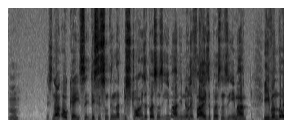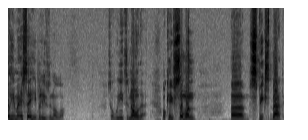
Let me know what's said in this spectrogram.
Hmm? It's not okay. It's, this is something that destroys a person's iman. It nullifies a person's iman, even though he may say he believes in Allah. So we need to know that. Okay, if someone um, speaks bad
